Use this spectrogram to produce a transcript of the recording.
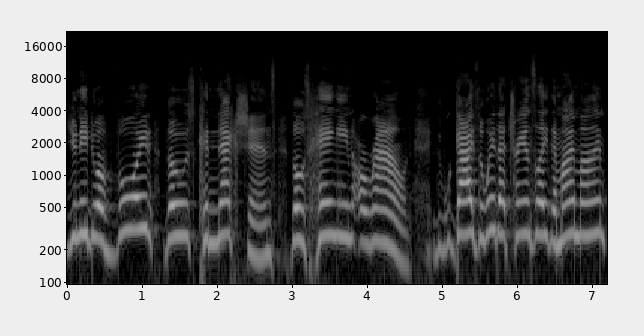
you need to avoid those connections, those hanging around. Guys, the way that translates in my mind,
